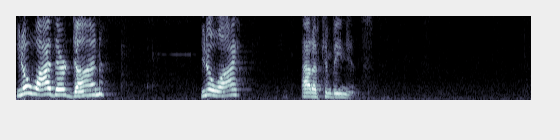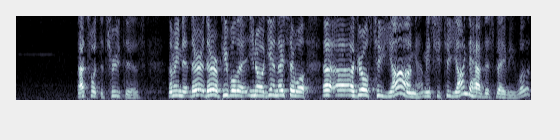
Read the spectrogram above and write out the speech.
you know why they're done? You know why? Out of convenience. That's what the truth is. I mean, there, there are people that, you know, again, they say, well, uh, a girl's too young. I mean, she's too young to have this baby. Well,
